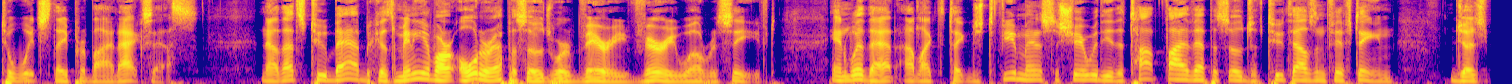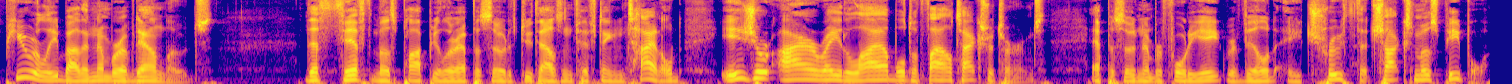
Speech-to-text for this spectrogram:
to which they provide access. Now, that's too bad because many of our older episodes were very, very well received. And with that, I'd like to take just a few minutes to share with you the top five episodes of 2015, judged purely by the number of downloads. The fifth most popular episode of 2015, titled, Is Your IRA Liable to File Tax Returns? Episode number 48 revealed a truth that shocks most people.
